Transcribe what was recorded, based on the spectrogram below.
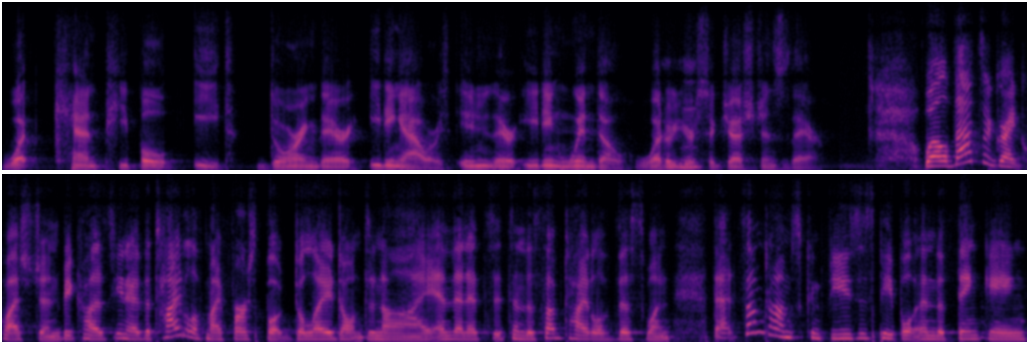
what can people eat during their eating hours, in their eating window? What are mm-hmm. your suggestions there? Well, that's a great question because you know the title of my first book, "Delay, Don't Deny," and then it's it's in the subtitle of this one. That sometimes confuses people into thinking,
